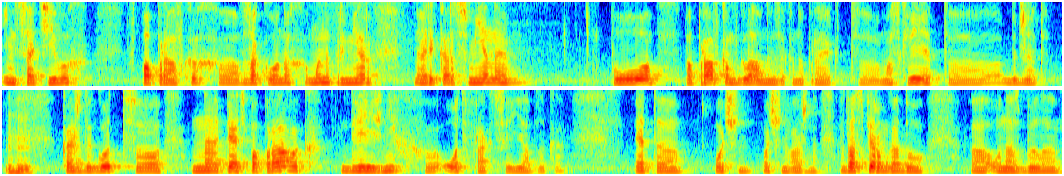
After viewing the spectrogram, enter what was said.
инициативах, поправках, в законах. Мы, например, рекордсмены по поправкам в главный законопроект в Москве это бюджет. Угу. Каждый год э, на пять поправок, две из них от фракции Яблоко. Это очень, очень важно. В 2021 году э, у нас было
